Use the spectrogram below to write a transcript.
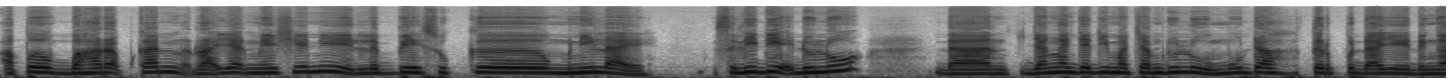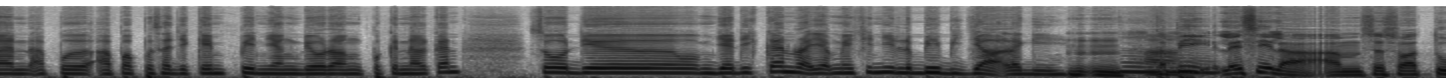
apa berharapkan rakyat Malaysia ni lebih suka menilai selidik dulu dan jangan jadi macam dulu mudah terpedaya dengan apa apa-apa saja kempen yang dia orang perkenalkan so dia menjadikan rakyat Malaysia ni lebih bijak lagi Hmm. Tapi let's say lah um, sesuatu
